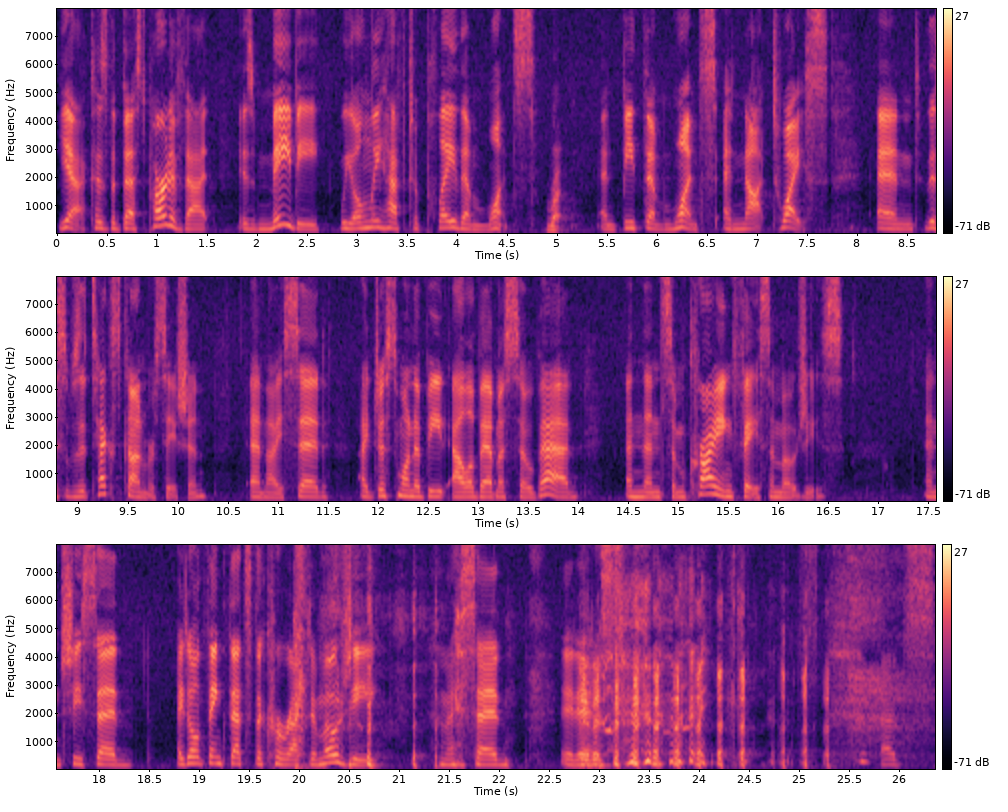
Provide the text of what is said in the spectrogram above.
"Yeah, because the best part of that is maybe we only have to play them once Right. and beat them once and not twice." And this was a text conversation, and I said, "I just want to beat Alabama so bad," and then some crying face emojis, and she said, "I don't think that's the correct emoji," and I said. It is. That's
